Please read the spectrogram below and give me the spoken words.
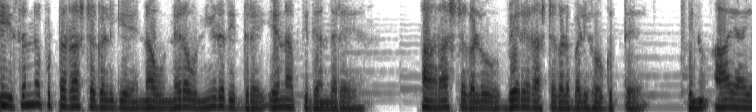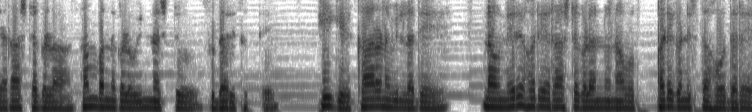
ಈ ಸಣ್ಣ ಪುಟ್ಟ ರಾಷ್ಟ್ರಗಳಿಗೆ ನಾವು ನೆರವು ನೀಡದಿದ್ದರೆ ಏನಾಗ್ತಿದೆ ಅಂದರೆ, ಆ ರಾಷ್ಟ್ರಗಳು ಬೇರೆ ರಾಷ್ಟ್ರಗಳ ಬಳಿ ಹೋಗುತ್ತೆ. ಇನ್ನು ಆಯಾಯ ರಾಷ್ಟ್ರಗಳ ಸಂಬಂಧಗಳು ಇನ್ನಷ್ಟು ಸುಧಾರಿಸುತ್ತೆ. ಹೀಗೆ ಕಾರಣವಿಲ್ಲದೆ ನಾವು ನೆರೆಹೊರೆಯ ರಾಷ್ಟ್ರಗಳನ್ನು ನಾವು ಕಡೆಗಣಿಸ್ತಾ ಹೋದರೆ,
